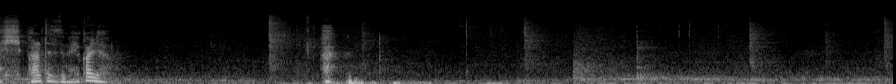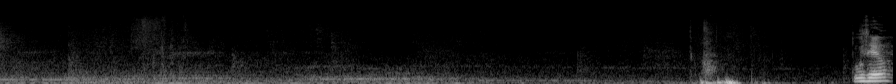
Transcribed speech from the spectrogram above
아이씨 바람타 때문에 헷갈려 아. 누구세요?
